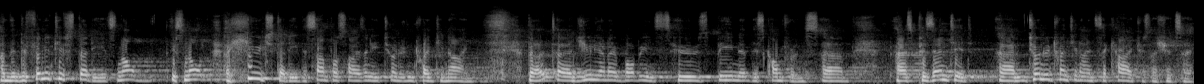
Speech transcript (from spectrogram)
And the definitive study, it's not, it's not a huge study, the sample size only 229, but uh, Giuliano Bobis, who's been at this conference, um, has presented, um, 229 psychiatrists I should say,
